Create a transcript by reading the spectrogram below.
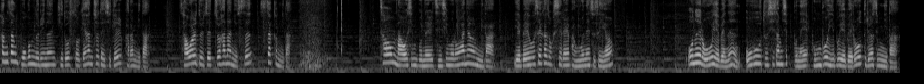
항상 복음 누리는 기도 속의 한 주 되시길 바랍니다. 4월 둘째 주 하나 뉴스 시작합니다. 처음 나오신 분을 진심으로 환영합니다. 예배 후 새가족실에 방문해 주세요. 오늘 오후 예배는 오후 2시 30분에 본부 2부 예배로 드려집니다.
